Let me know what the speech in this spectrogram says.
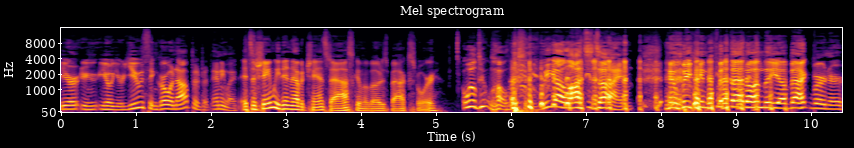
your, your you know your youth and growing up. But anyway, It's a shame we didn't have a chance to ask him about his backstory. we'll do well. Listen, we got lots of time, and we can put that on the uh, back burner.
